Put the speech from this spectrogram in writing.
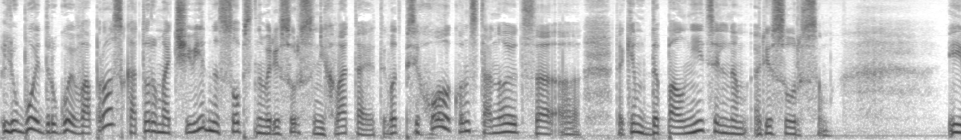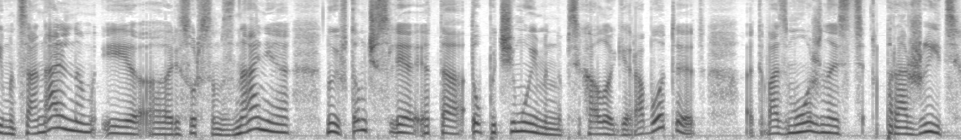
любой другой вопрос, в котором, очевидно, собственного ресурса не хватает. И вот психолог, он становится э, таким дополнительным ресурсом и эмоциональным, и э, ресурсом знания. Ну и в том числе это то, почему именно психология работает, это возможность прожить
